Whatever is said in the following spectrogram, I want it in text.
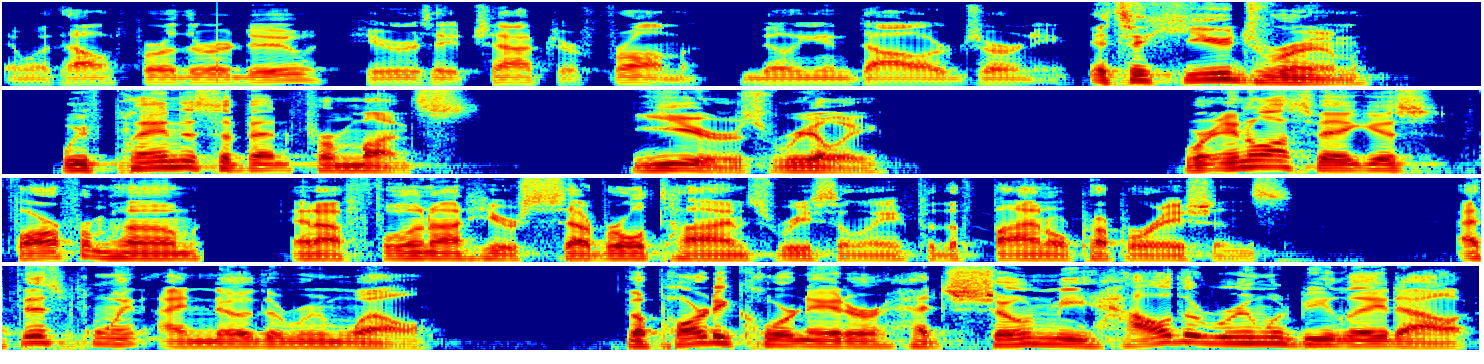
And without further ado, here's a chapter from Million Dollar Journey. It's a huge room. We've planned this event for months, years, really. We're in Las Vegas, far from home, and I've flown out here several times recently for the final preparations. At this point, I know the room well. The party coordinator had shown me how the room would be laid out,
